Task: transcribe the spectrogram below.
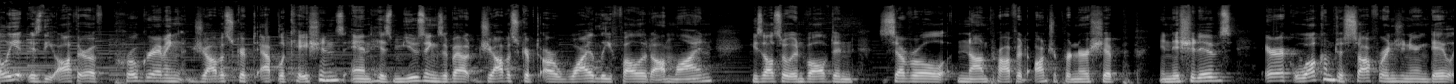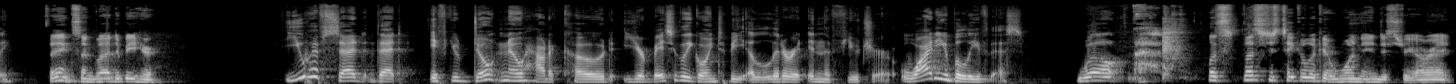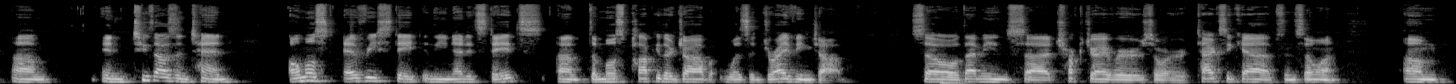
Elliott is the author of Programming JavaScript Applications, and his musings about JavaScript are widely followed online. He's also involved in several nonprofit entrepreneurship initiatives. Eric, welcome to Software Engineering Daily. Thanks. I'm glad to be here. You have said that if you don't know how to code, you're basically going to be illiterate in the future. Why do you believe this? Well, let's let's just take a look at one industry. All right, um, in 2010, almost every state in the United States, um, the most popular job was a driving job. So that means uh, truck drivers or taxi cabs and so on. Um,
